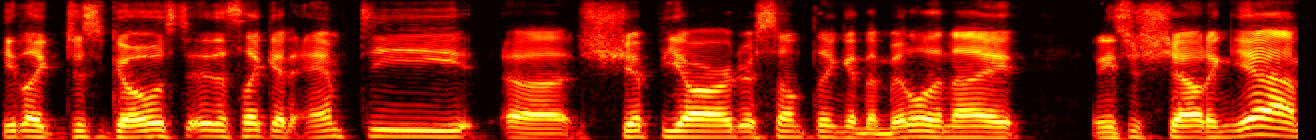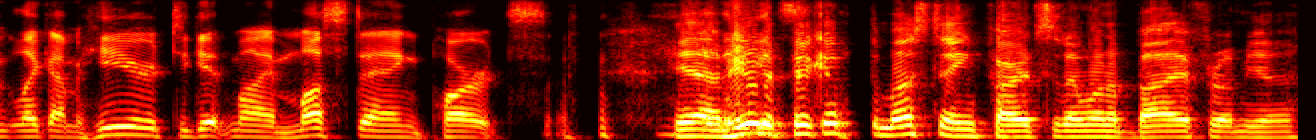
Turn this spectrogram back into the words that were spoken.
he like just goes to it's like an empty uh shipyard or something in the middle of the night and he's just shouting yeah i'm like i'm here to get my mustang parts. Yeah, I'm here he to pick up the Mustang parts that I want to buy from you.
